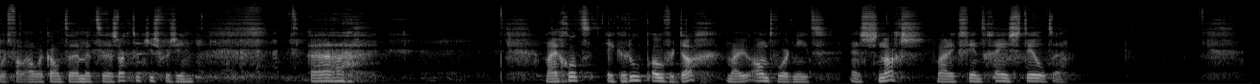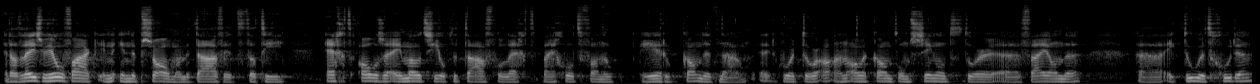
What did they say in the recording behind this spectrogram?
wordt van alle kanten met uh, zakdoekjes voorzien. Uh, Mijn God, ik roep overdag, maar u antwoordt niet. En s'nachts, maar ik vind geen stilte. En dat lezen we heel vaak in, in de psalmen met David. Dat hij echt al zijn emotie op de tafel legt bij God. Van, Heer, hoe kan dit nou? Ik word door, aan alle kanten omsingeld door uh, vijanden. Ik doe het goede.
